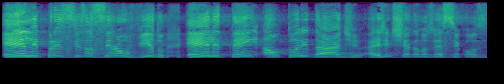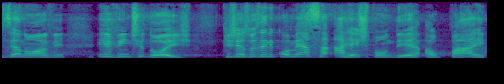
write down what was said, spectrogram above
ele precisa ser ouvido, ele tem autoridade. Aí a gente chega nos versículos 19 e 22, que Jesus ele começa a responder ao Pai,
